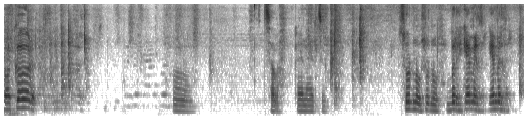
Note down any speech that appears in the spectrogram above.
पकड. चला काय नाही अडचण. सोड नको सोड नको बरं कॅमेरा सर कॅमेरा सर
